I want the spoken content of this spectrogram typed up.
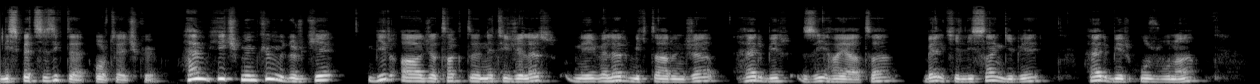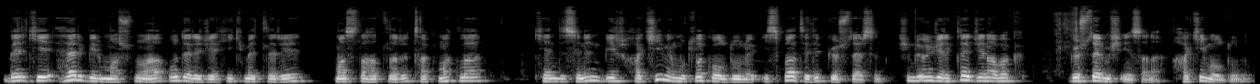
nispetsizlik de ortaya çıkıyor. Hem hiç mümkün müdür ki bir ağaca taktığı neticeler meyveler miktarınca her bir zihayata belki lisan gibi her bir uzvuna belki her bir masnuğa o derece hikmetleri, maslahatları takmakla kendisinin bir hakimi mutlak olduğunu ispat edip göstersin. Şimdi öncelikle Cenab-ı Hak göstermiş insana hakim olduğunu.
